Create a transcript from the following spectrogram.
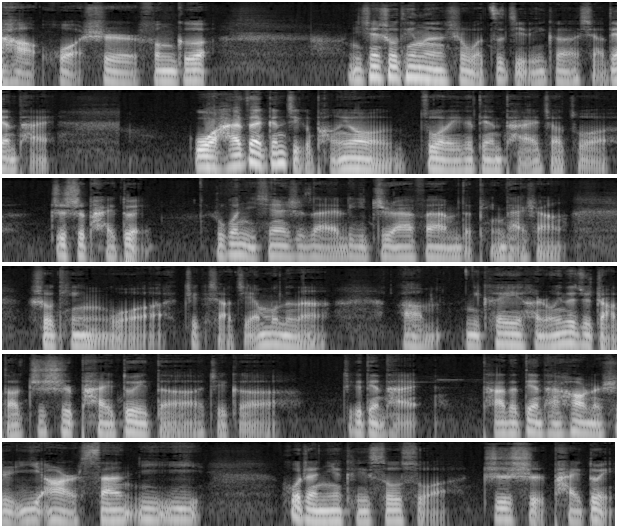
家好，我是峰哥。你先收听呢，是我自己的一个小电台。我还在跟几个朋友做了一个电台，叫做知识派对。如果你现在是在荔枝 FM 的平台上收听我这个小节目的呢，啊，你可以很容易的就找到知识派对的这个这个电台。它的电台号呢是一二三一一，或者你也可以搜索“知识派对”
